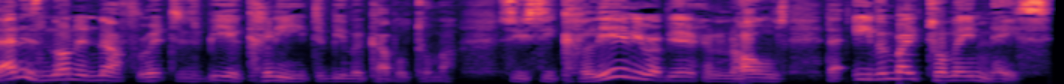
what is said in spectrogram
that is not enough for it to be a kli to be makabel tuma. So you see clearly Rabbi Yochanan holds that even by tumah mace,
